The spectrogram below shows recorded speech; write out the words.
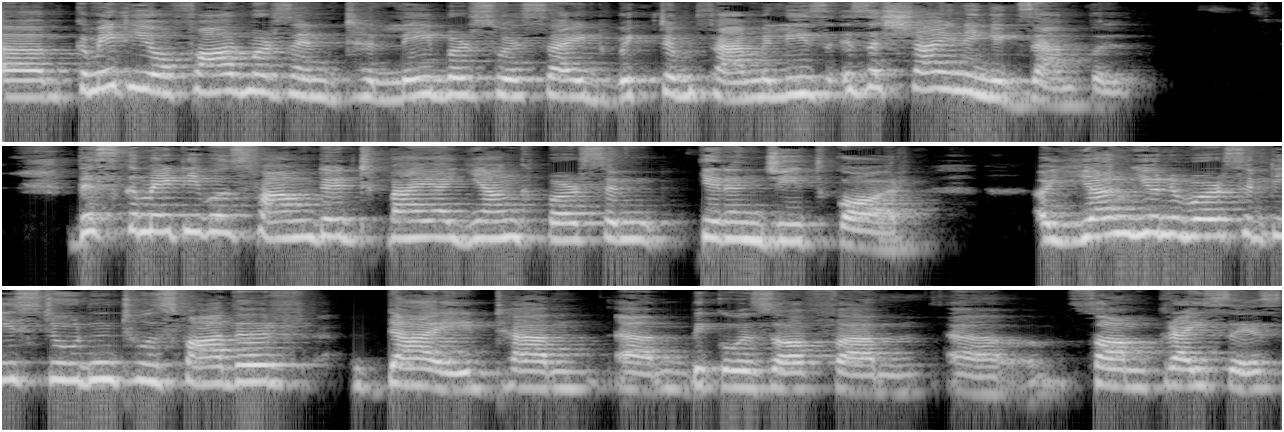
uh, Committee of Farmers and Labor Suicide Victim Families is a shining example. This committee was founded by a young person, Kiranjit Kaur, a young university student whose father died um, um, because of um, uh, farm crisis.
